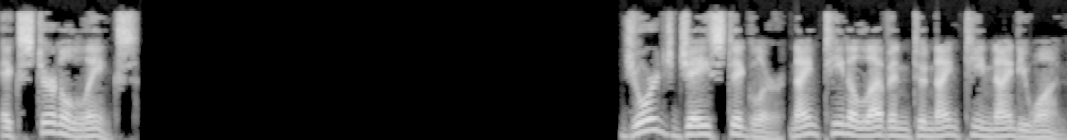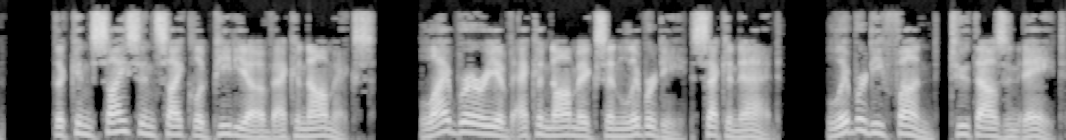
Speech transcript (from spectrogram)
External links George J. Stigler (1911–1991), The Concise Encyclopedia of Economics. Library of Economics and Liberty, 2nd ed. Liberty Fund, 2008.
